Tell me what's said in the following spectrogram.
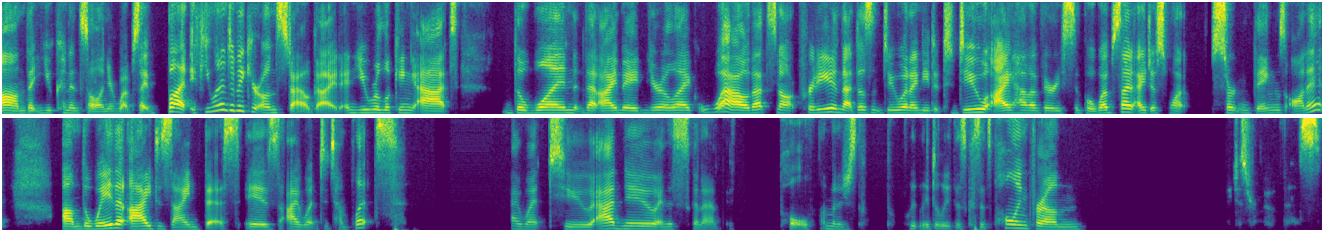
um, that you can install on your website. But if you wanted to make your own style guide and you were looking at the one that I made and you're like, wow, that's not pretty and that doesn't do what I need it to do. I have a very simple website. I just want certain things on it. Um, the way that I designed this is I went to templates. I went to add new, and this is going to pull. I'm going to just completely delete this because it's pulling from me just remove this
